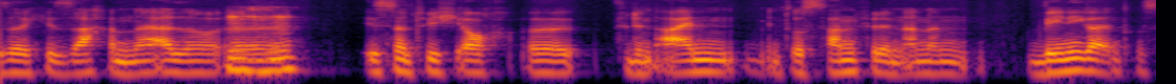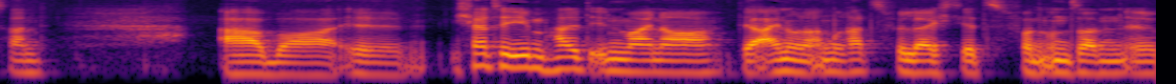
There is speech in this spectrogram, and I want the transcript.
solche Sachen. Ne? Also äh, ist natürlich auch äh, für den einen interessant, für den anderen weniger interessant. Aber äh, ich hatte eben halt in meiner, der eine oder andere hat es vielleicht jetzt von unseren äh,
